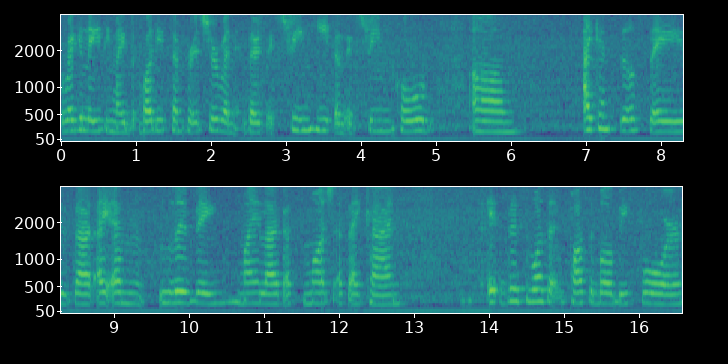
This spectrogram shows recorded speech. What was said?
regulating my body temperature when there's extreme heat and extreme cold um, I can still say that I am living my life as much as I can. It this wasn't possible before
